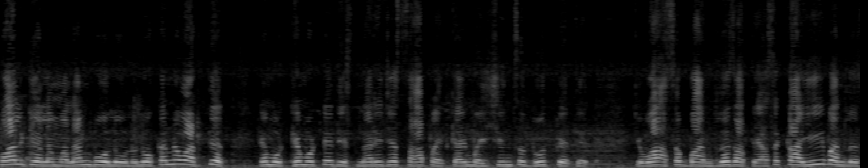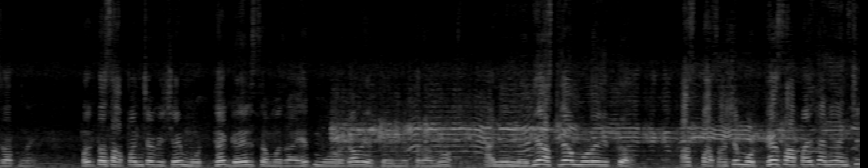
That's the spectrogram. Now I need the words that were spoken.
कॉल केला मला आणि बोलवलं. लोकांना वाटतेत हे मोठे मोठे दिसणारे जे साप आहेत काही म्हैशींचं दूध पेतेत किंवा असं बांधलं जाते असं काहीही बांधलं जात नाही. फक्त सापांच्या विषयी मोठे गैरसमज आहेत. मोरगाव येतोय मित्रांनो. आणि नदी असल्यामुळं इथं आसपास असे मोठे साप आहेत आणि यांची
